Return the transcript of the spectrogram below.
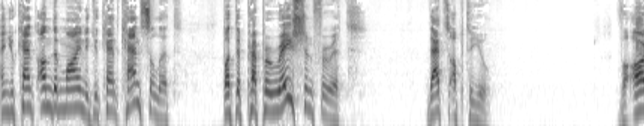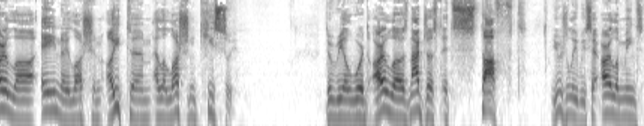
and you can't undermine it, you can't cancel it, but the preparation for it, that's up to you. Va'arla einoi loshen item ela loshen kisui. The real word arla is not just it's stuffed. Usually we say arla means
